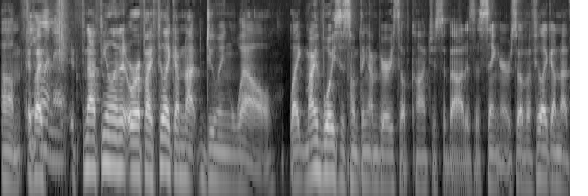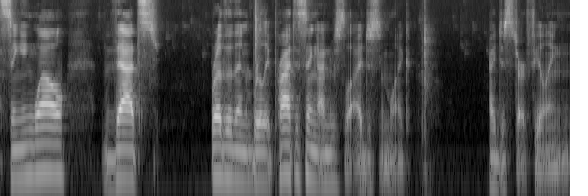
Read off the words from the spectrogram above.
um, if I it. if not feeling it, or if I feel like I'm not doing well. Like my voice is something I'm very self conscious about as a singer. So if I feel like I'm not singing well, that's rather than really practicing. I'm just I just am like, I just start feeling,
